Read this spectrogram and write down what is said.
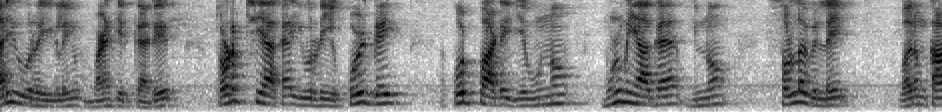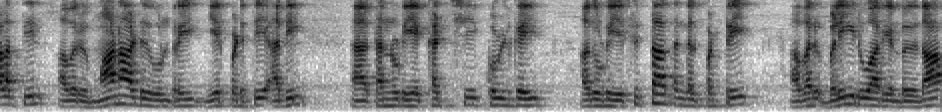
அறிவுரைகளையும் வழங்கியிருக்காரு. தொடர்ச்சியாக இவருடைய கொள்கை கோட்பாடு இன்னும் முழுமையாக இன்னும் சொல்லவில்லை. வரும் காலத்தில் அவர் மாநாடு ஒன்றை ஏற்படுத்தி அதில் தன்னுடைய கட்சி கொள்கை அதனுடைய சித்தாந்தங்கள் பற்றி அவர் வெளியிடுவார் என்பதுதான்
